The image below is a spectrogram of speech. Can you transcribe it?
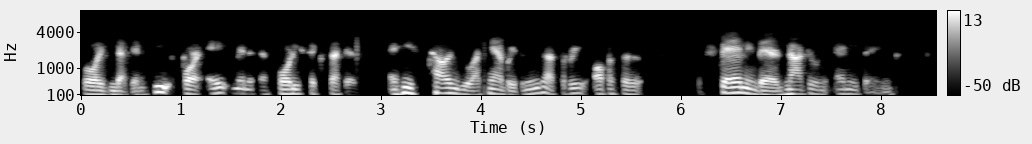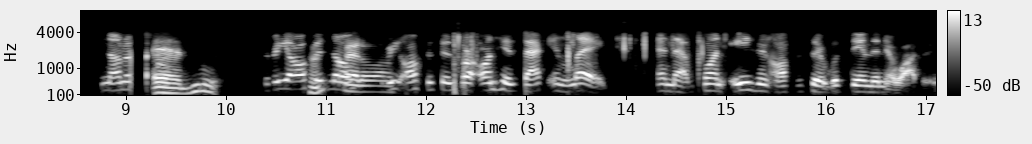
Floyd's neck and he for eight minutes and forty six seconds, and he's telling you I can't breathe. And you have three officers standing there not doing anything. No, no. no. And you three officers. No, three officers were on his back and legs, and that one Asian officer was standing there watching.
